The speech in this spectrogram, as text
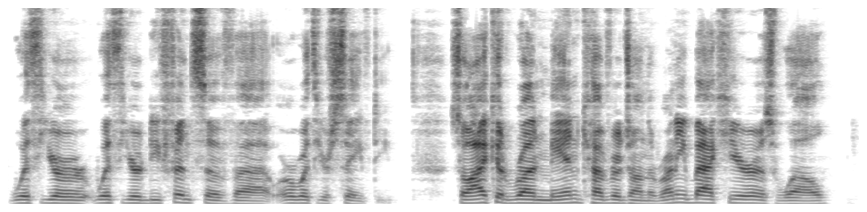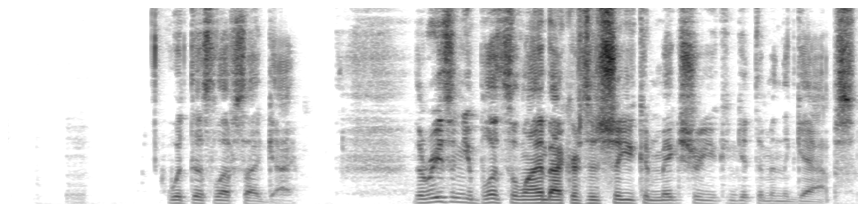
with your with your defensive uh, or with your safety. So I could run man coverage on the running back here as well with this left side guy. The reason you blitz the linebackers is so you can make sure you can get them in the gaps.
